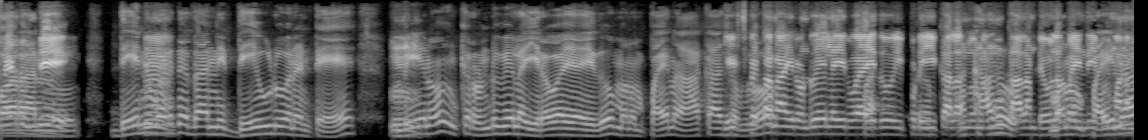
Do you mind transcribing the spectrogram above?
అనేది ఉంది దేన్ని. పడితే దాన్ని దేవుడు అని అంటే. నేను ఇంకా రెండు వేల ఇరవై ఐదు మనం పైన ఆకాశంలో రెండు వేల ఇరవై ఐదు ఇప్పుడు ఈ కాలంలో కాలం డెవలప్ అయింది తిరుగుతున్నాం.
